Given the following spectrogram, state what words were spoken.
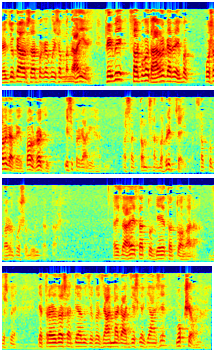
रज्जु का और सर्प का कोई संबंध है ही नहीं। फिर भी सर्प को धारण कर रहे पोषण कर रहे कौन? रज्जु। इसी प्रकार यहाँ भी असक्तम सर्वभृत चाहिए सबको भरण पोषण वही करता है। ऐसा है तत्व, ज्ञेय तत्व हमारा, जिसमें यह त्रयोदश अध्याय में जिसको जानना का, जिसके ज्ञान से मोक्ष होना है।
